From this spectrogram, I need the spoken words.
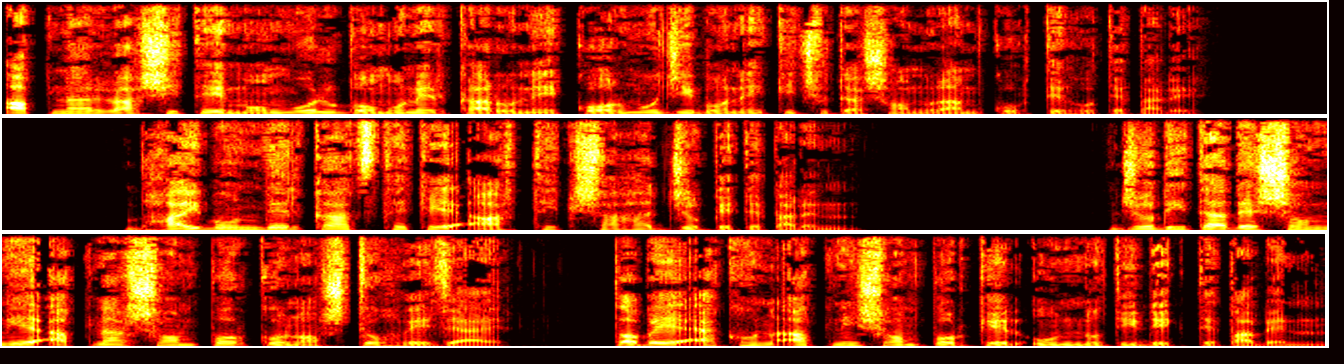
আপনার রাশিতে মঙ্গল গমনের কারণে কর্মজীবনে কিছুটা সংগ্রাম করতে হতে পারে। ভাইবোনদের কাছ থেকে আর্থিক সাহায্য পেতে পারেন। যদি তাদের সঙ্গে আপনার সম্পর্ক নষ্ট হয়ে যায়, তবে এখন আপনি সম্পর্কের উন্নতি দেখতে পাবেন।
